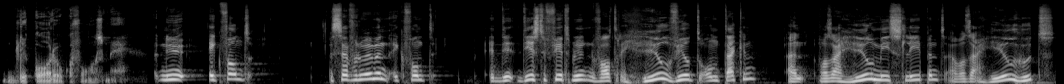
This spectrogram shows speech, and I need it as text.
decor ook, volgens mij. Nu, ik vond Seven Women, ik vond de, de eerste 40 minuten valt er heel veel te ontdekken. En was dat heel meeslepend en was dat heel goed.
